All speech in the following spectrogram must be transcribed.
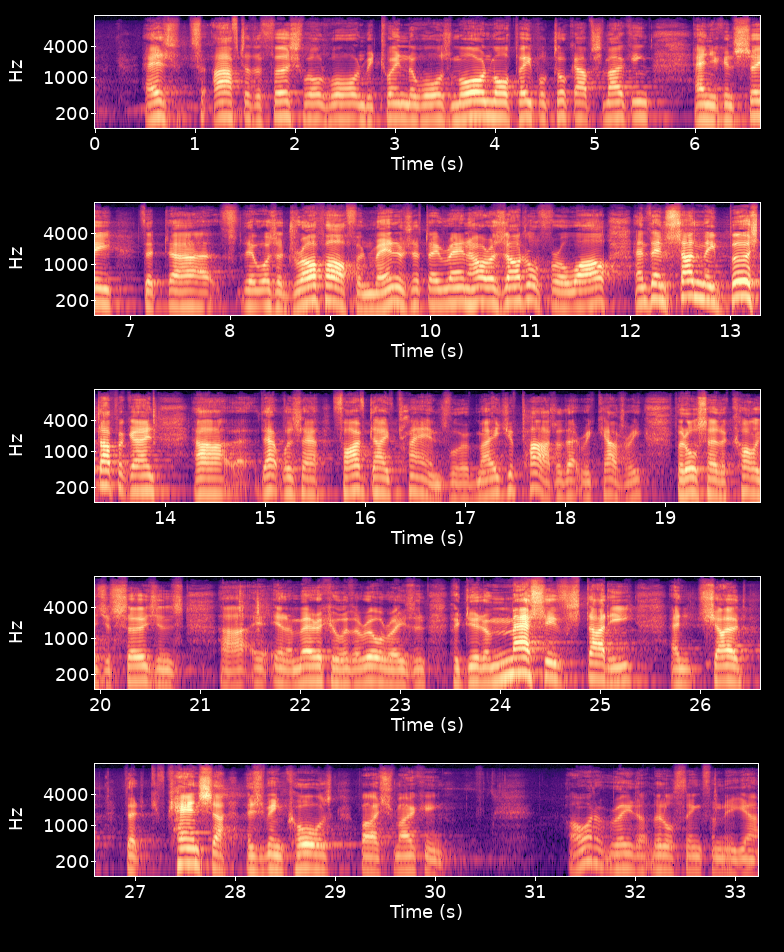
as after the First World War and between the wars, more and more people took up smoking, and you can see that uh, there was a drop off in men as if they ran horizontal for a while and then suddenly burst up again. Uh, that was our five day plans, were a major part of that recovery, but also the College of Surgeons uh, in America were the real reason, who did a massive study and showed that cancer has been caused by smoking. I want to read a little thing from the, uh,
